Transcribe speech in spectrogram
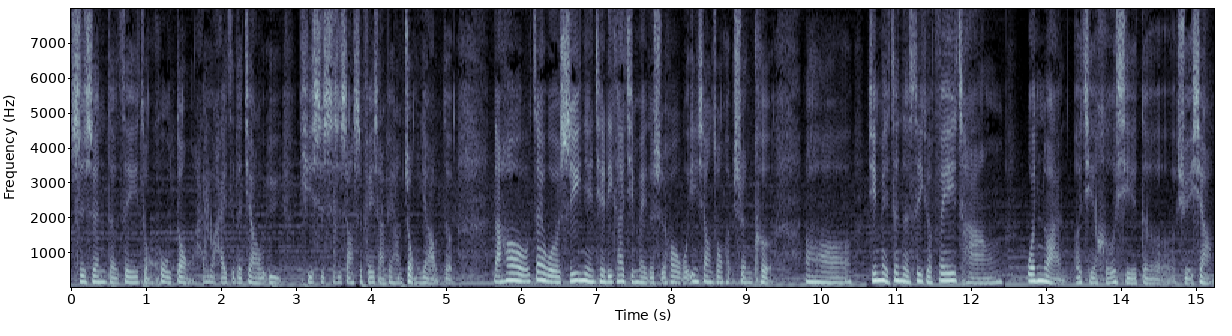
师生的这一种互动，还有孩子的教育，其实事实上是非常非常重要的。然后，在我十一年前离开景美的时候，我印象中很深刻。呃，景美真的是一个非常温暖而且和谐的学校。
